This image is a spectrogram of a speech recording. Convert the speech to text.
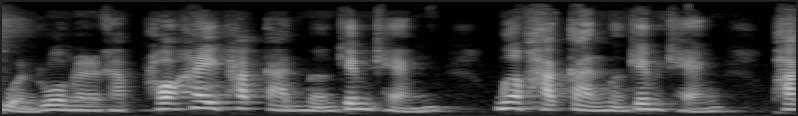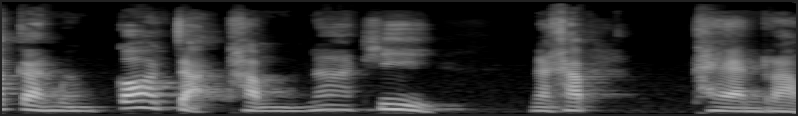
ส่วนร่วมแล้วนะครับ เพราะให้พรรคการเมืองเข้มแข็ง เมื่อพรรคการเมืองเข้มแข็งพรรคการเมืองก็จะทำหน้าที่ นะครับแทนเรา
